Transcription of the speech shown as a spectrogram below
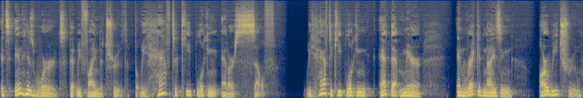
it's in his words that we find the truth, but we have to keep looking at ourselves we have to keep looking at that mirror and recognizing are we true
